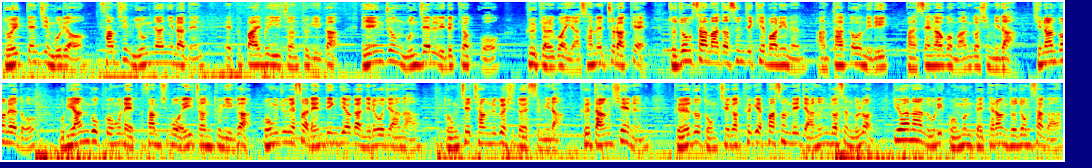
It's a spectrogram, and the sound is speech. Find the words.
도입된 지 무려 36년이나 된 F-5E 전투기가 비행 중 문제를 일으켰고 그 결과 야산에 추락해 조종사마저 순직해버리는 안타까운 일이 발생하고 만 것입니다. 지난번에도 우리 한국 공군의 F-35A 전투기가 공중에서 랜딩 기어가 내려오지 않아 동체 착륙을 시도했습니다. 그 당시에는 그래도 동체가 크게 파손되지 않은 것은 물론 뛰어난 우리 공군 베테랑 조종사가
